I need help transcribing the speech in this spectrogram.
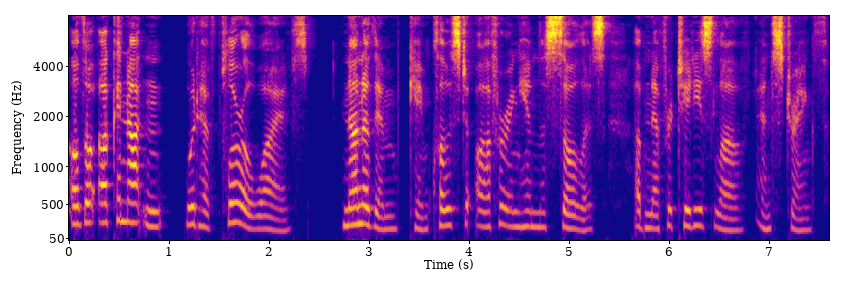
Although Akhenaten would have plural wives, None of them came close to offering him the solace of Nefertiti's love and strength.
